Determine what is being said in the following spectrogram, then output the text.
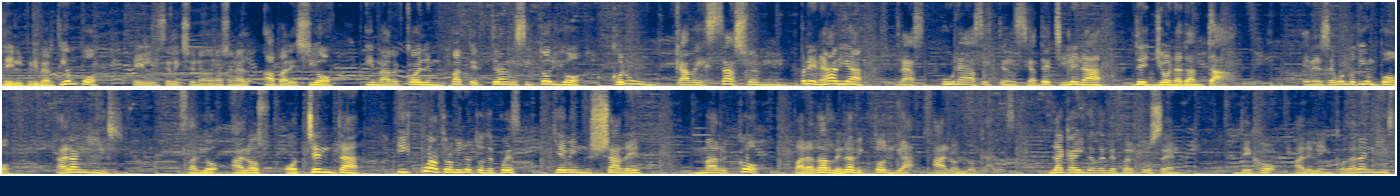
del primer tiempo, el seleccionado nacional apareció y marcó el empate transitorio con un cabezazo en plena área tras una asistencia de chilena de Jonathan Ta. En el segundo tiempo, Aranguis salió a los 80 y cuatro minutos después Kevin Schade marcó para darle la victoria a los locales. La caída del Leverkusen dejó al elenco de Aranguis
